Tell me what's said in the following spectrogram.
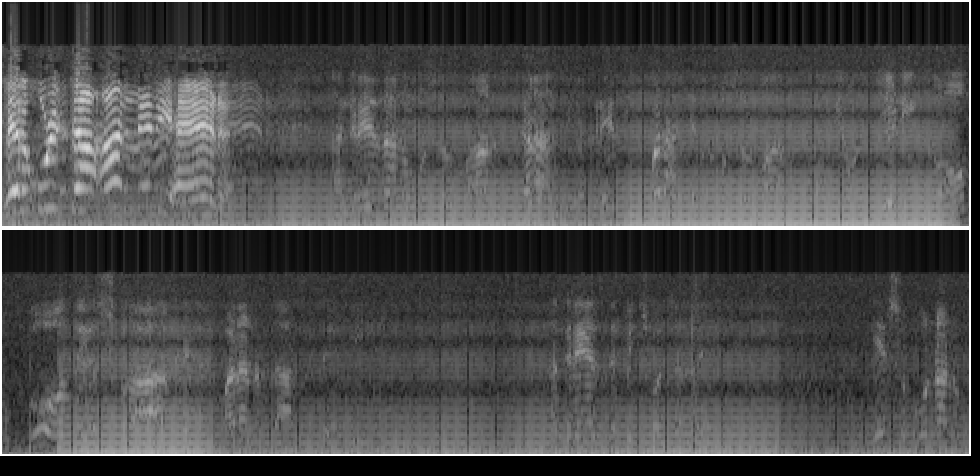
پھر الٹا آنے بھی ہیں۔ انگریزوں مسلمان کرا انگریز بڑا مسلمان۔ جیڑی قوم سراغ پڑھن انگریز پچھوں چلے۔ اس انہوں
